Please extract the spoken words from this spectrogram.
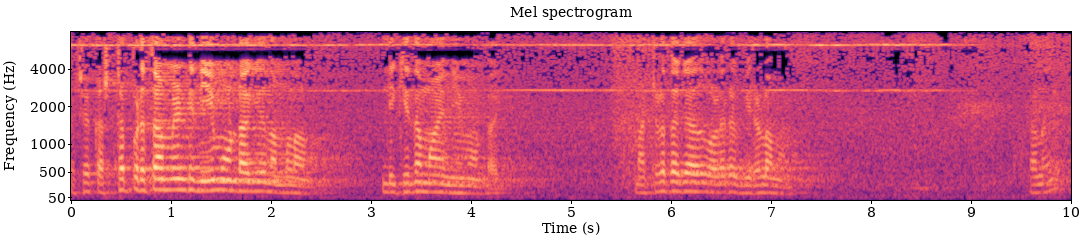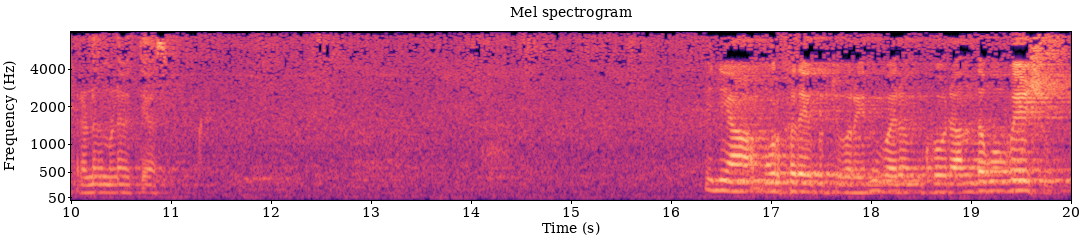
പക്ഷെ കഷ്ടപ്പെടുത്താൻ വേണ്ടി നിയമം ഉണ്ടാക്കിയത് നമ്മളാണ്. ലിഖിതമായ നിയമം ഉണ്ടാക്കി. മറ്റിടത്തൊക്കെ അത് വളരെ വിരളമാണ്. അതാണ് രണ്ട് നമ്മളെ വ്യത്യാസം. ഇനി ആ മൂർഖതയെ കുറിച്ച് പറയുന്നു വരം ഘോരാന്തമോപേഷു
